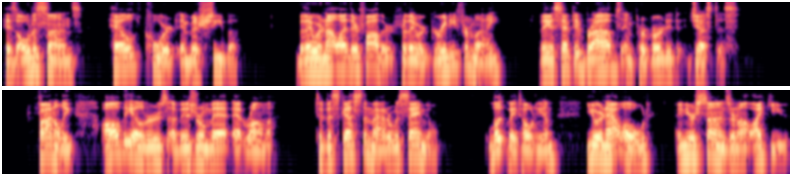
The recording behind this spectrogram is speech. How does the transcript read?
his oldest sons, held court in Beersheba. But they were not like their father, for they were greedy for money. They accepted bribes and perverted justice. Finally, all the elders of Israel met at Ramah to discuss the matter with Samuel. Look, they told him, you are now old, and your sons are not like you.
